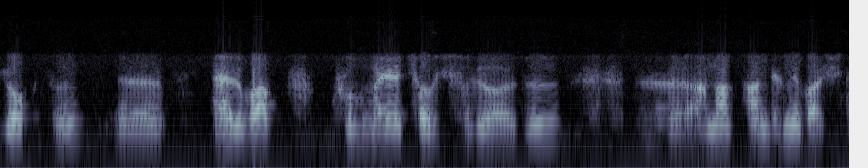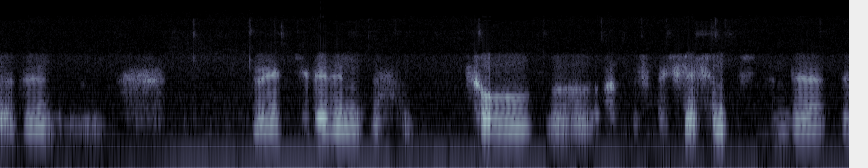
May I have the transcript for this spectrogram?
yoktu. E, Ervap kurulmaya çalışılıyordu e, ama pandemi başladı. Yöneticilerin çoğu e, 65 yaşın üstünde e,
